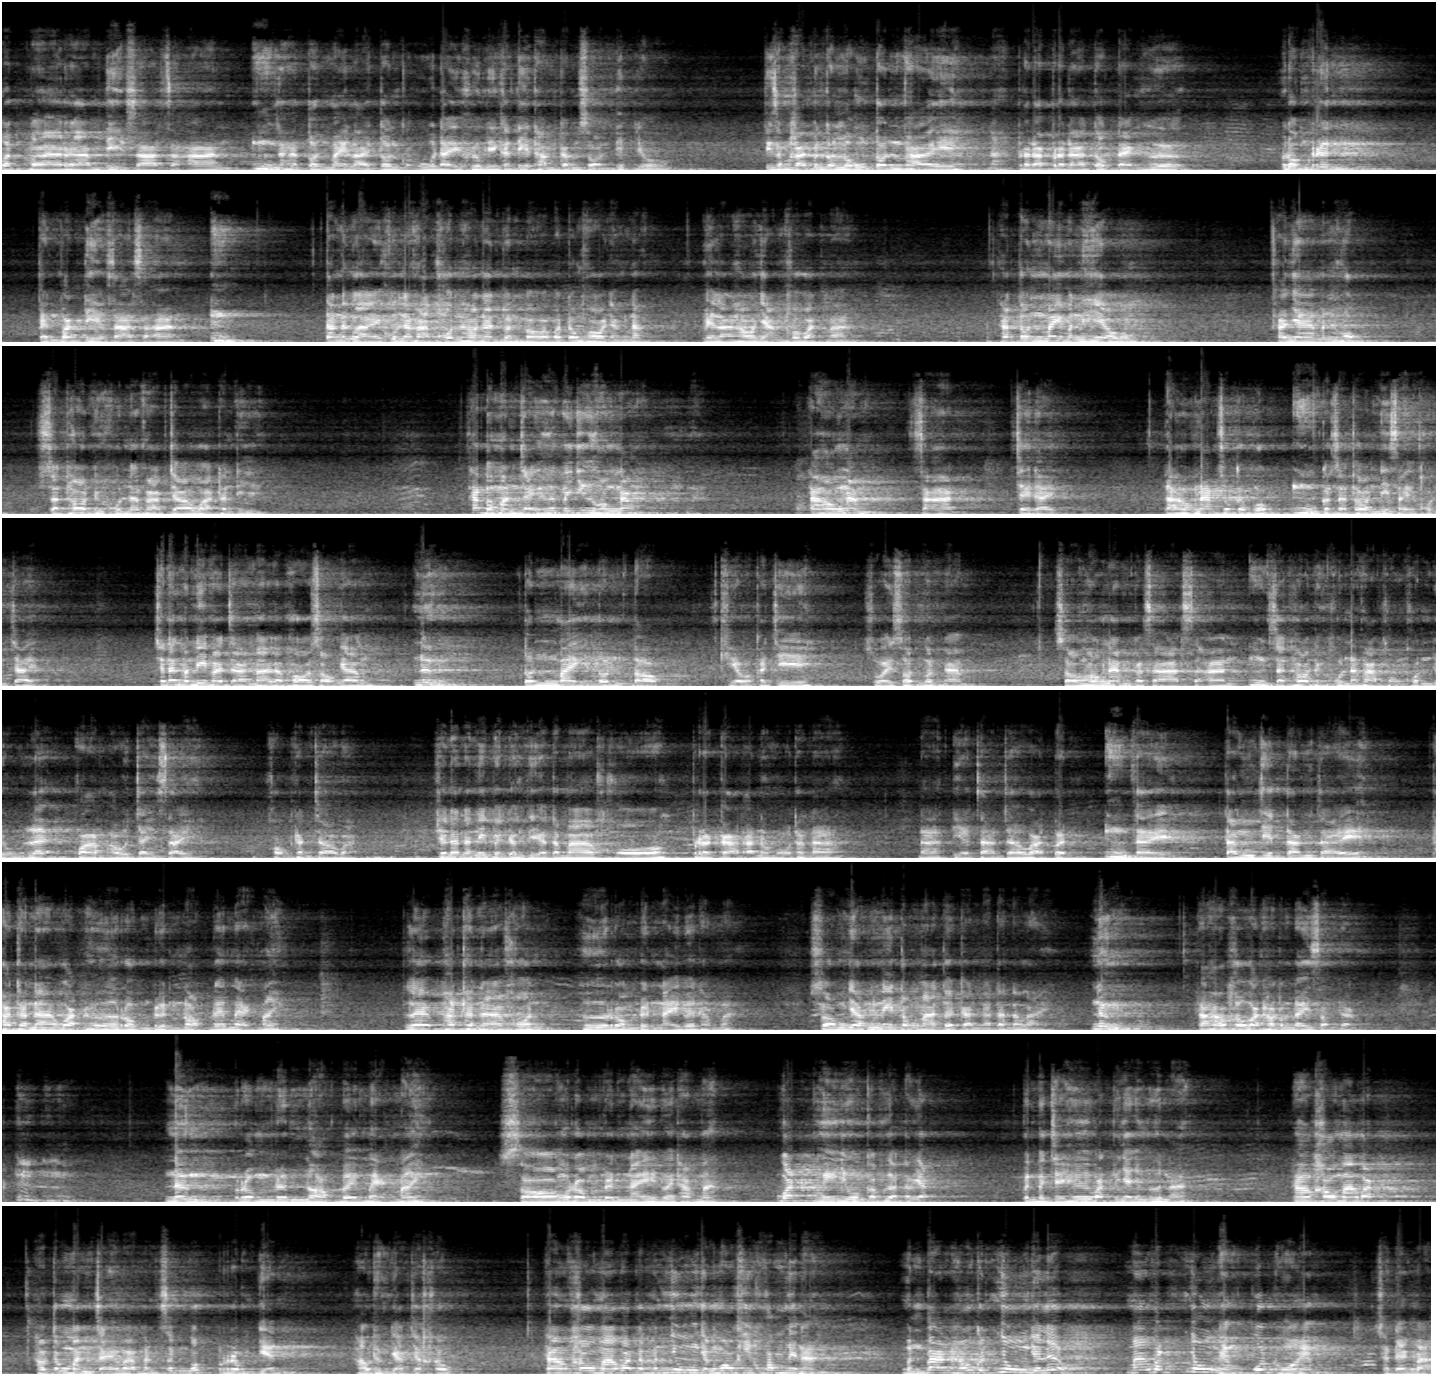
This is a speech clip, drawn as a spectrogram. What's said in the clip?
วัดวาอารามตีสาสะอานนะฮะต้นไม้หลายต้นก็อูใดคือมีคติธรรมคำสอนติดอยู่ที่สำคัญเป็นก็ลงต้นไผ่นะประดับประดาตกแต่งเฮือร่มรื่น เป็นวัดตีสาสะอานตันทั้งหลายคุณภาพคนเฮานั่นเปิ้นบอกว่าบ่ต้องพออย่างนัก เวลาเฮาอย่างเขาวัดมา ถ้าต้นไม้มันเหี่ยวถ้าหญ้ามันหก สะท้อนถึงคุณภาพเจ้าอาวาดทันที ถ้าบ่มั่นใจเฮ้ไปยื้อห้องน้ำถ้าห้องน้ำสะอาดใจได้ถ้าห้องน้ำสกปรกก็สะท้อนนิสัยคนใจฉะนั้นวันนี้พระอาจารย์มากับพอสองอย่างหนึ่งต้นไม้ต้นตอก เขียวขจี สวยสดงดงามสองห้องน้ำก็สะอาดสะอ้านสะท้อนถึงคุณภาพของคนอยู่ และความเอาใจใส่ของท่านเจ้าวาดฉะนั้นอันนี้เป็นเรื่องที่อาตมาขอประกาศอนุโมทนานะที่อาจารย์เจ้าวาดเปิ่นได้ตั้งจิตตั้งใจ พัฒนาวัดเฮอร่มรื่นนอกด้วยแมกไม้และพัฒนาคนเฮอร่มรื่นในด้วยธรรมะ สองอย่างนี่ต้องมาด้วยกันนะท่านทั้งหลายหนึ่งถ้าเขาเขาวัดเขาต้องได้สองอย่างหนึ่งร่มรื่นนอกด้วยแมกไม้สองร่มรื่นในด้วยธรรมะวัดมีอยู่กับเพื่อเต่ายะเป็นปัจจัยให้วัดเป็นอย่างอื่นนะถ้าเข้ามาวัดเขาต้องมั่นใจว่ามันสงบร่มเย็นเขาถึงอยากจะเข้า ถ้าเขาเข้ามาวัดแล้วมันยุ่งอย่างมอขี้คว่ำเนี่ยนะ เหมือนบ้านเขาก็ยุ่งอยู่แล้ว มาวัดยุ่งแหมปวดหัวแหม แสดงว่า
